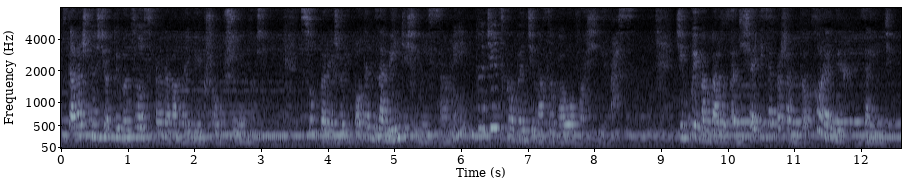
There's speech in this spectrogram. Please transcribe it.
w zależności od tego, co sprawia Wam największą przyjemność. Super, jeżeli potem zamienicie się miejscami, to dziecko będzie masowało właśnie Was. Dziękuję Wam bardzo za dzisiaj i zapraszam do kolejnych zajęć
